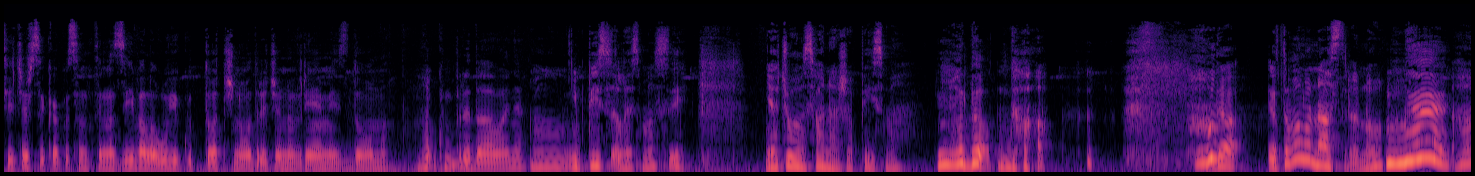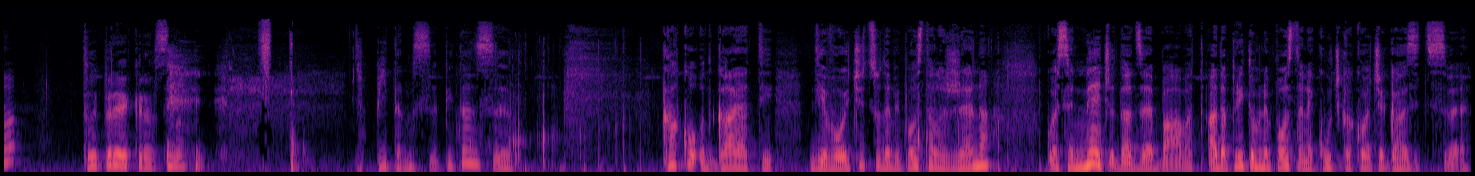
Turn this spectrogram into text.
Sjećaš se kako sam te nazivala uvijek u točno određeno vrijeme iz doma, nakon predavanja? Mm, I pisale smo si. Ja čuvam sva naša pisma. Ma da. Da. Da. Je to malo nastrano? Ne, A? to je prekrasno. Pitam se, pitam se kako odgajati djevojčicu da bi postala žena koja se neće dati zajebavat, a da pritom ne postane kućka koja će gaziti sve.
